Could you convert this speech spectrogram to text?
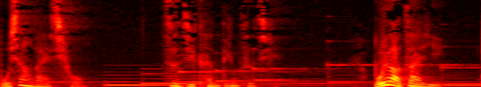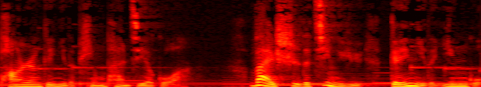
不向外求，自己肯定自己，不要在意旁人给你的评判结果，外事的境遇给你的因果，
